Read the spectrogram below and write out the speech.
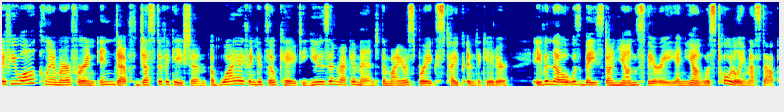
If you all clamor for an in depth justification of why I think it's okay to use and recommend the Myers Briggs type indicator, even though it was based on Jung's theory and Jung was totally messed up,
